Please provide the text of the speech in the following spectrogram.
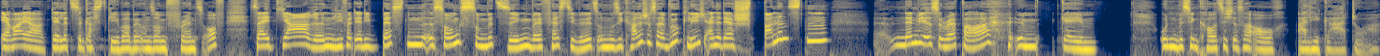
Er war ja der letzte Gastgeber bei unserem Friends Off. Seit Jahren liefert er die besten Songs zum Mitsingen bei Festivals und musikalisch ist er wirklich einer der spannendsten, äh, nennen wir es Rapper im Game. Und ein bisschen kauzig ist er auch. Alligator.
